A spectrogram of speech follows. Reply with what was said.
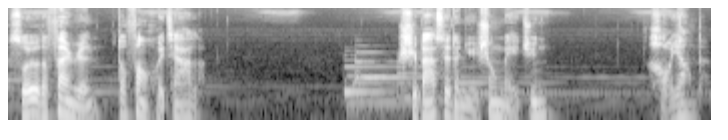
所有的犯人都放回家了。十八岁的女生美君，好样的。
